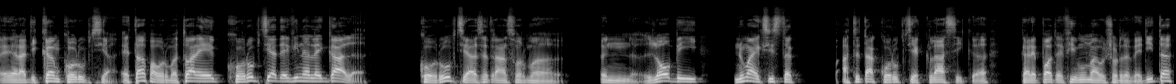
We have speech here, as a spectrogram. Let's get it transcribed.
eradicăm corupția. Etapa următoare e corupția devine legală. Corupția se transformă în lobby, nu mai există atâta corupție clasică, care poate fi mult mai ușor de vedită,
